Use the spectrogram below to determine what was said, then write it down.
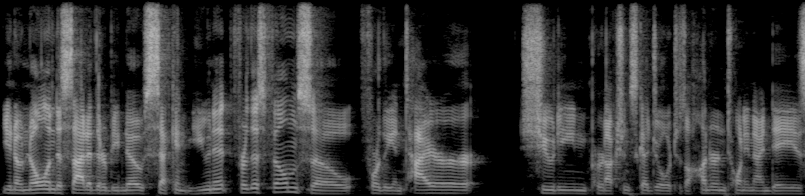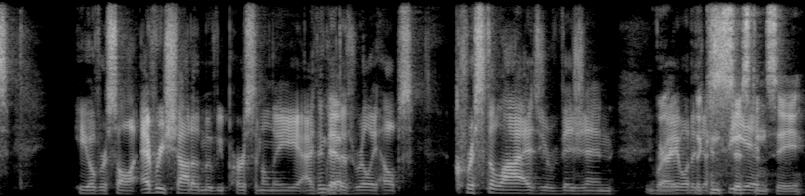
You know, Nolan decided there'd be no second unit for this film, so for the entire shooting production schedule, which is 129 days, he oversaw every shot of the movie personally. I think that Yep. just really helps crystallize your vision. You're Right, able to the just consistency, see it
